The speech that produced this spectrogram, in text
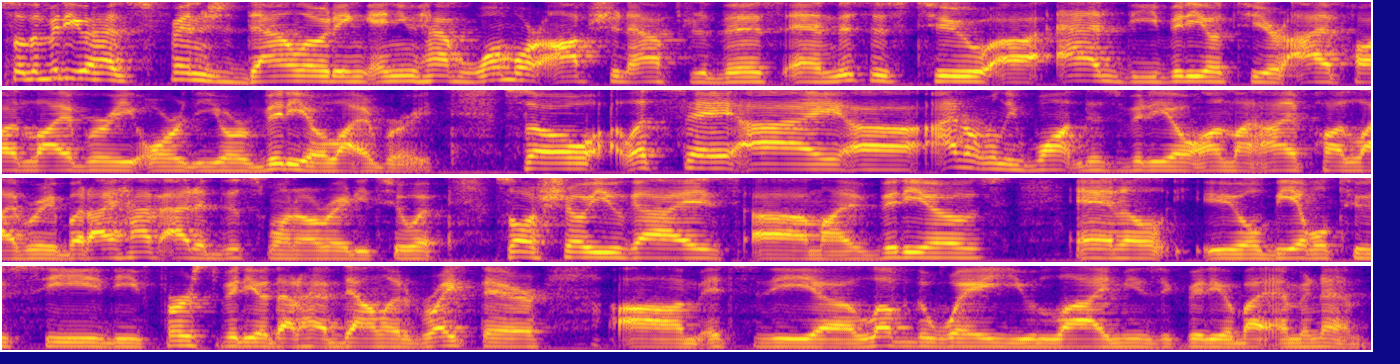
So the video has finished downloading and you have one more option after this and this is to uh, add the video to your iPod library or the, your video library. So let's say I, uh, I don't really want this video on my iPod library but I have added this one already to it. So I'll show you guys uh, my videos and you'll be able to see the first video that I have downloaded right there. Um, it's the uh, Love the Way You Lie music video by Eminem.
